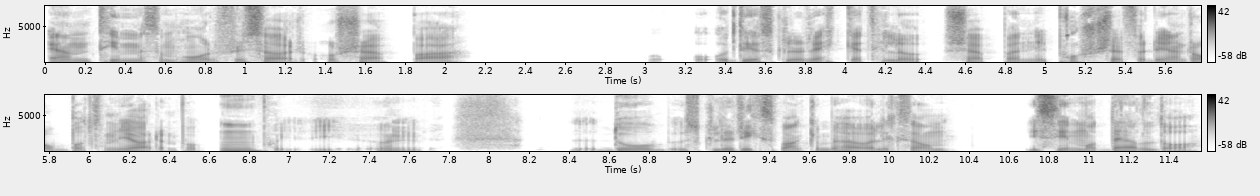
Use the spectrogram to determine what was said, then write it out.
en timme som hårfrisör och köpa och- det skulle räcka till att köpa en ny Porsche för det är en robot som gör den. På, Mm. på, då skulle Riksbanken behöva liksom, i sin modell då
